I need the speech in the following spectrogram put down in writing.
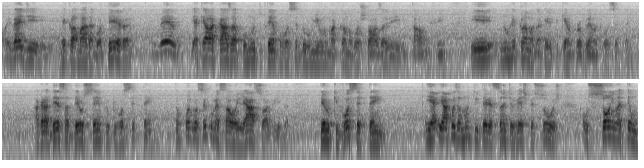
ao invés de reclamar da goteira, vê que aquela casa por muito tempo você dormiu numa cama gostosa ali e tal, enfim, e não reclama daquele pequeno problema que você tem. Agradeça a Deus sempre o que você tem. Então, quando você começar a olhar a sua vida pelo que você tem, e é, e é uma coisa muito interessante é ver as pessoas, o sonho é ter um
